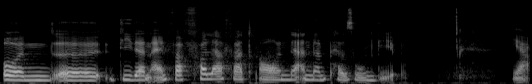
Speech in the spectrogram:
und äh, die dann einfach voller Vertrauen der anderen Person gebe. Ja,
